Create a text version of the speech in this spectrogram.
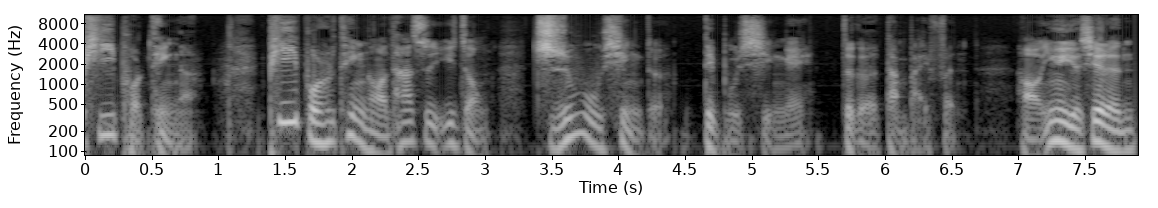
pea protein 啊，pea protein 哦，它是一种植物性的地补型诶，这个蛋白粉。好，因为有些人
